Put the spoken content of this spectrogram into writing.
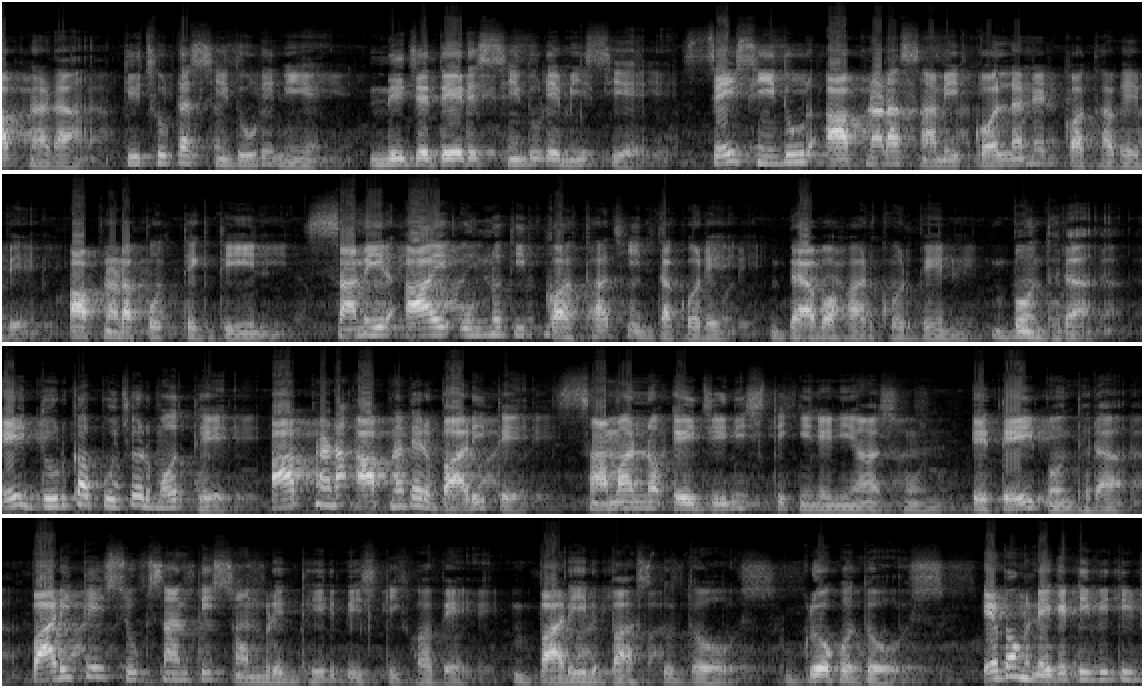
আপনারা কিছুটা সিঁদুর নিয়ে নিজেদের সিঁদুরে মিশিয়ে, সেই সিঁদুর আপনারা স্বামীর কল্যাণের কথা ভেবে, আপনারা প্রত্যেক দিন স্বামীর আয় উন্নতির কথা চিন্তা করে ব্যবহার করবেন। বন্ধুরা, এই দুর্গা পুজোর মধ্যে আপনারা আপনাদের বাড়িতে সামান্য এই জিনিসটি কিনে নিয়ে আসুন। এতেই বন্ধুরা, বাড়িতে সুখ শান্তি সমৃদ্ধির বৃষ্টি হবে, বাড়ির বাস্তু দোষ গ্রহ দোষ এবং নেগেটিভিটির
